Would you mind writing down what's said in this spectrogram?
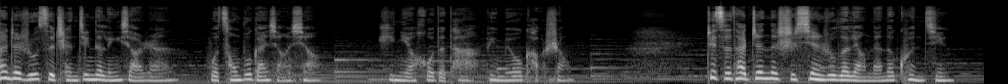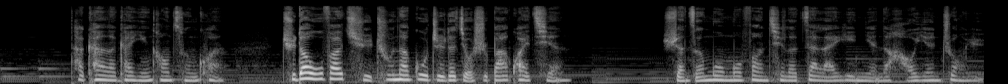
看着如此沉静的林小然，我从不敢想象，一年后的他并没有考上。这次他真的是陷入了两难的困境。他看了看银行存款，取到无法取出那固执的九十八块钱，选择默默放弃了再来一年的豪言壮语。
